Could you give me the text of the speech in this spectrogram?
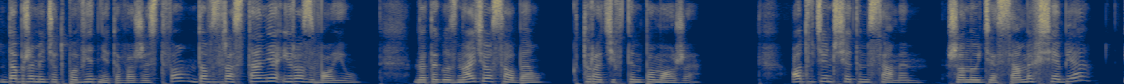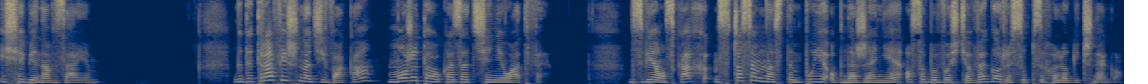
dobrze mieć odpowiednie towarzystwo do wzrastania i rozwoju. Dlatego znajdź osobę, która ci w tym pomoże. Odwdzięcz się tym samym Szanujcie samych siebie i siebie nawzajem. Gdy trafisz na dziwaka, może to okazać się niełatwe. W związkach z czasem następuje obnażenie osobowościowego rysu psychologicznego.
